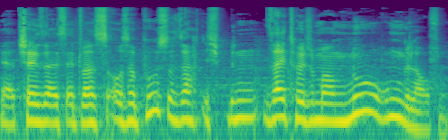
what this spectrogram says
ja, Chaser ist etwas außer Puste und sagt, ich bin seit heute Morgen nur rumgelaufen.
